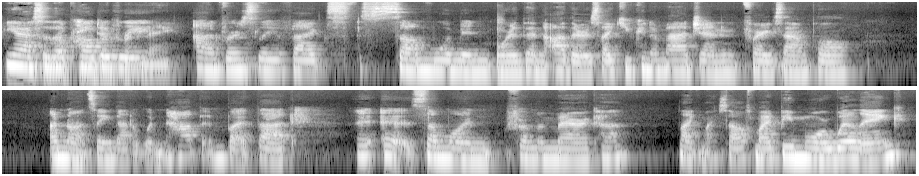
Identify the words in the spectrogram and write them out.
Yeah, so that probably adversely affects some women more than others. Like you can imagine, for example, I'm not saying that it wouldn't happen, but that uh, uh, someone from America, like myself, might be more willing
